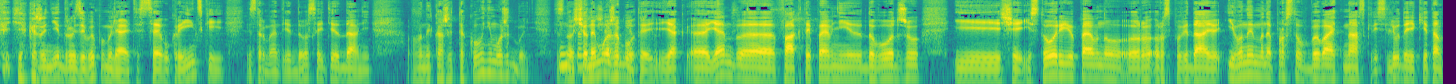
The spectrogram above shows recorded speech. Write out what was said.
Я кажу, ні, друзі, ви помиляєтесь, це український інструмент, є досить давній. Вони кажуть, такого не може бути. Ну, ну що не може бути. Як е, я їм е, факти певні доводжу, і ще історію певну розповідаю, і вони мене просто вбивають наскрізь. Люди, які там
